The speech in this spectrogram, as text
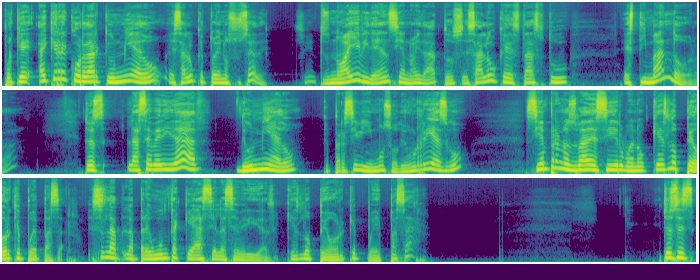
Porque hay que recordar que un miedo es algo que todavía no sucede. Entonces no hay evidencia, no hay datos, es algo que estás tú estimando, ¿verdad? Entonces, la severidad de un miedo que percibimos o de un riesgo siempre nos va a decir, bueno, ¿qué es lo peor que puede pasar? Esa es la, pregunta que hace la severidad. ¿Qué es lo peor que puede pasar? Entonces,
